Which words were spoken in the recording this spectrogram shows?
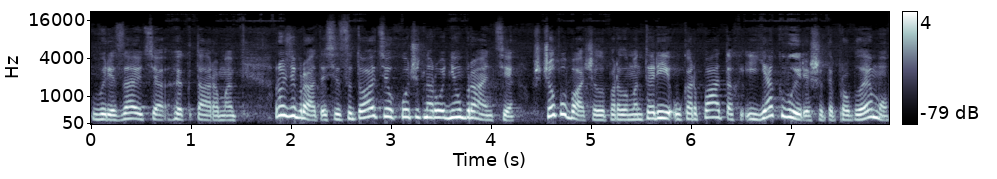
вирізаються гектарами. Розібратися з ситуацією хочуть народні обранці. Що побачили парламентарі у Карпатах і як вирішити проблему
